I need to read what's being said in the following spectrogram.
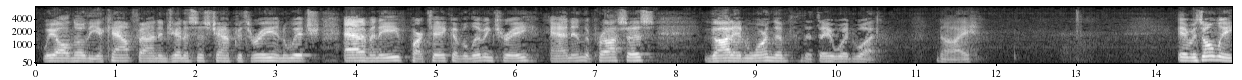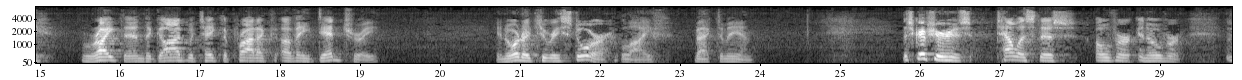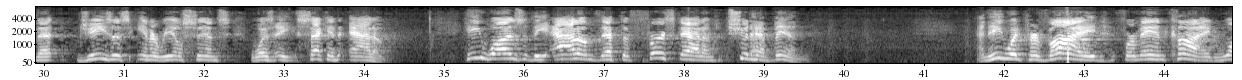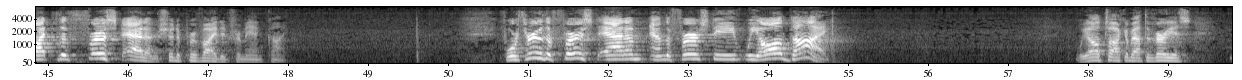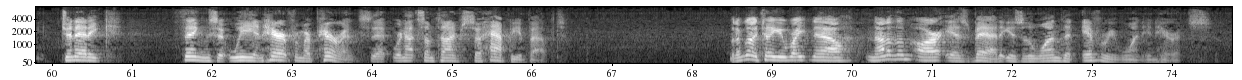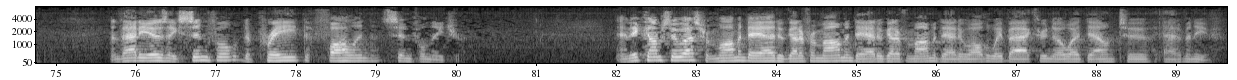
We all know the account found in Genesis chapter 3 in which Adam and Eve partake of a living tree, and in the process, God had warned them that they would what? Die. It was only right then that God would take the product of a dead tree in order to restore life back to man. The scriptures tell us this over and over that Jesus, in a real sense, was a second Adam. He was the Adam that the first Adam should have been. And he would provide for mankind what the first Adam should have provided for mankind. For through the first Adam and the first Eve, we all died. We all talk about the various genetic things that we inherit from our parents that we're not sometimes so happy about. But I'm going to tell you right now, none of them are as bad as the one that everyone inherits. And that is a sinful, depraved, fallen, sinful nature. And it comes to us from mom and dad, who got it from mom and dad, who got it from mom and dad, who all the way back through Noah down to Adam and Eve.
